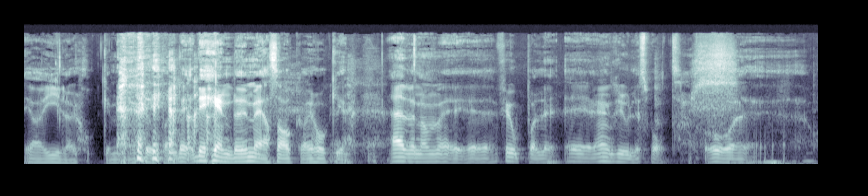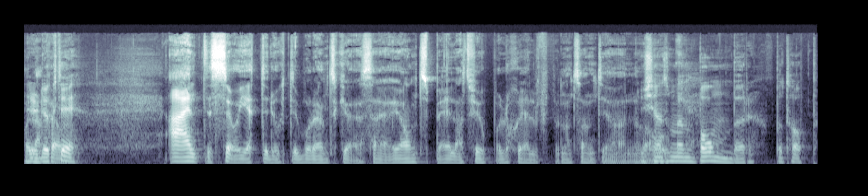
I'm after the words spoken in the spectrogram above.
jag gillar ju hockey mer än fotboll. Det, det händer ju mer saker i hockeyn. Även om eh, fotboll är en rolig sport. Och, eh, Är du på. duktig? Nej, inte så jätteduktig borde jag inte kunna säga. Jag har inte spelat fotboll själv på något sånt. Jag, Du känns som en bomber på topp.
